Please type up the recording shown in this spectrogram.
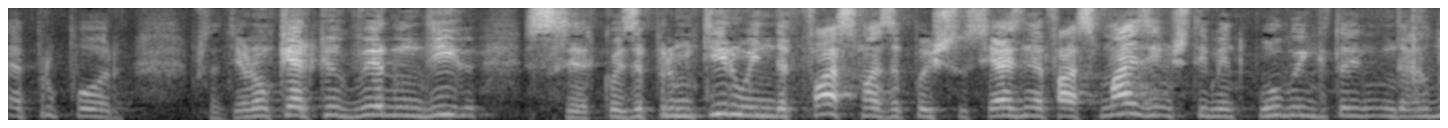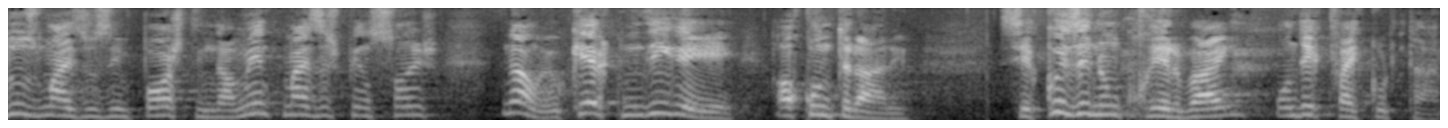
a, a, propor. Portanto, eu não quero que o Governo me diga, se a coisa permitir, eu ainda faço mais apoios sociais, ainda faço mais investimento público, ainda reduzo mais os impostos, ainda aumento mais as pensões. Não, eu quero que me diga é, ao contrário, se a coisa não correr bem, onde é que vai cortar?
